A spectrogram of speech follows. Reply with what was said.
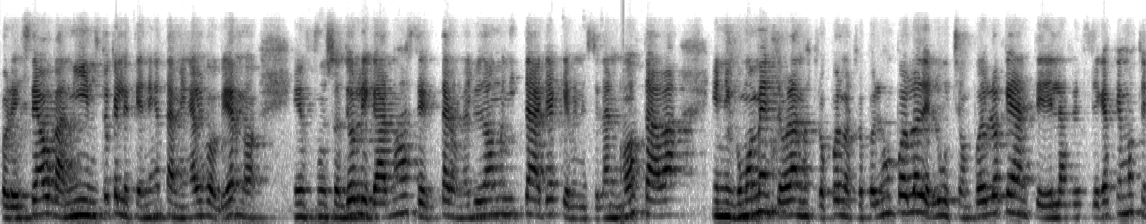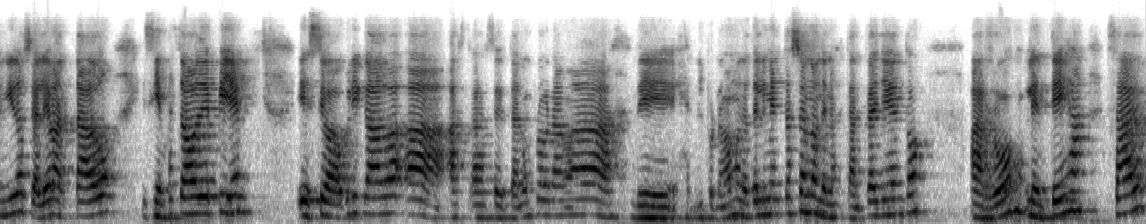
por ese ahogamiento que le tienen también al gobierno en función de obligarnos a aceptar una ayuda humanitaria que Venezuela no estaba en ningún momento, ¿verdad? Nuestro pueblo, nuestro pueblo es un pueblo de lucha, un pueblo que ante las refriegas que hemos tenido se ha levantado y siempre ha estado de pie, eh, se ha obligado a, aceptar un programa de, programa mundial de alimentación donde nos están trayendo arroz, lenteja, sal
